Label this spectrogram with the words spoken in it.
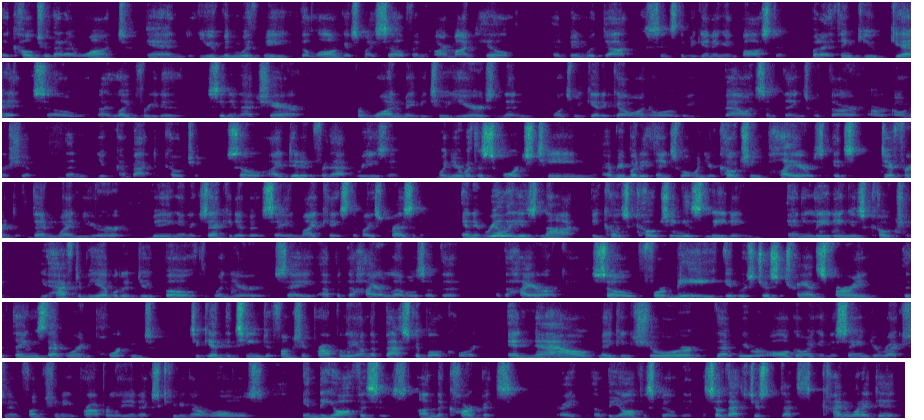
the culture that I want. And you've been with me the longest, myself and Armond Hill had been with Doc since the beginning in Boston. But I think you get it. So I'd like for you to sit in that chair for one, maybe two years. And then once we get it going or we balance some things with our, our ownership, then you can come back to coaching. So I did it for that reason when you're with a sports team, everybody thinks, well, when you're coaching players, it's different than when you're being an executive, and say, in my case, the vice president. And it really is not because coaching is leading and leading is coaching. You have to be able to do both when you're, say, up at the higher levels of the, of the hierarchy. So for me, it was just transferring the things that were important to get the team to function properly on the basketball court and now making sure that we were all going in the same direction and functioning properly and executing our roles in the offices on the carpets right of the office building. So that's just that's kind of what i did.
